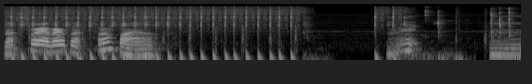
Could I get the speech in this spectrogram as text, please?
Not forever, but for a while. Alright. Um,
